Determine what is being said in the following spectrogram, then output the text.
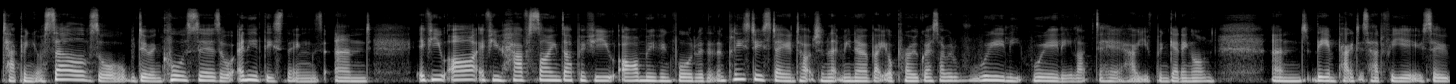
tapping yourselves or doing courses or any of these things. And if you are, if you have signed up, if you are moving forward with it, then please do stay in touch and let me know about your progress. I would really, really like to hear how you've been getting on and the impact it's had for you. So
